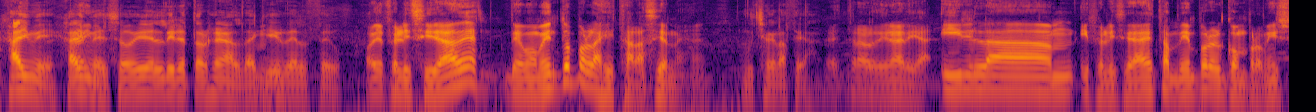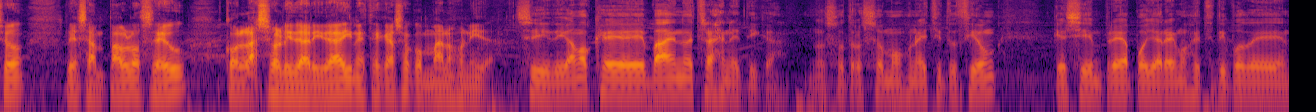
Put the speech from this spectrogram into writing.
Jaime, Jaime, soy el director general de aquí del CEU. Oye, felicidades de momento por las instalaciones. Muchas gracias. Extraordinaria. Y, la, y felicidades también por el compromiso de San Pablo CEU con la solidaridad y en este caso con Manos Unidas. Sí, digamos que va en nuestra genética. Nosotros somos una institución que siempre apoyaremos este tipo de,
